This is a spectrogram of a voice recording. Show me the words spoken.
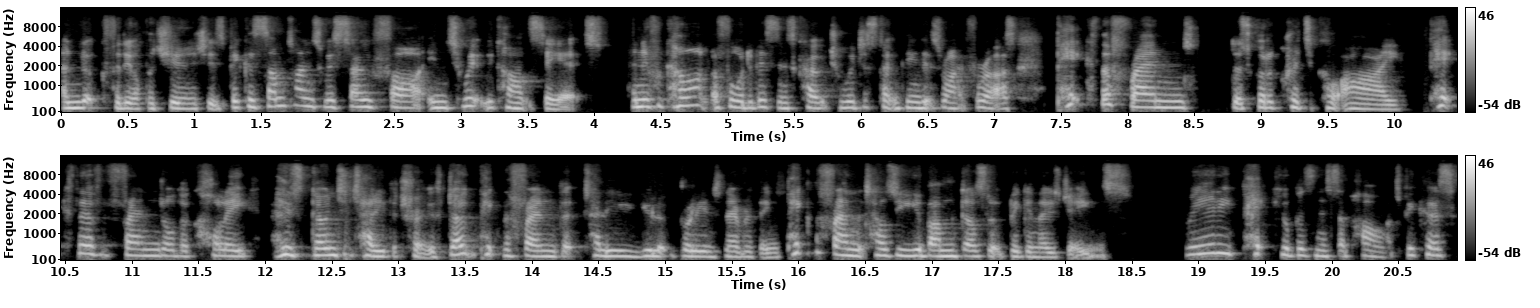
and look for the opportunities? Because sometimes we're so far into it we can't see it. And if we can't afford a business coach or we just don't think it's right for us, pick the friend that's got a critical eye. Pick the friend or the colleague who's going to tell you the truth. Don't pick the friend that tell you you look brilliant and everything. Pick the friend that tells you your bum does look big in those jeans. Really pick your business apart because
